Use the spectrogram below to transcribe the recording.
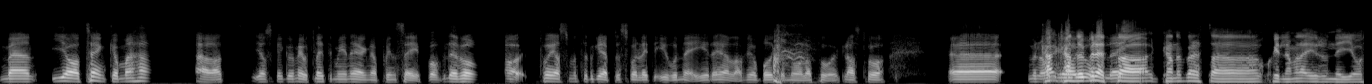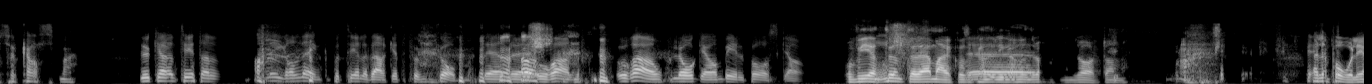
Men jag tänker mig här att jag ska gå emot lite mina egna principer. Det var, för er som inte begrep det så var det lite ironi i det hela. För jag brukar måla på i klass 2. Eh, Men Kan, kan, du berätta, kan du berätta skillnaden mellan ironi och sarkasm? Du kan titta, det ligger en länk på televerket.com. Det är en eh, orange, orange logga och en bild på Oskar. Och vet du inte det Marco så kan du ringa Eh. 118 118. Eller Poli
